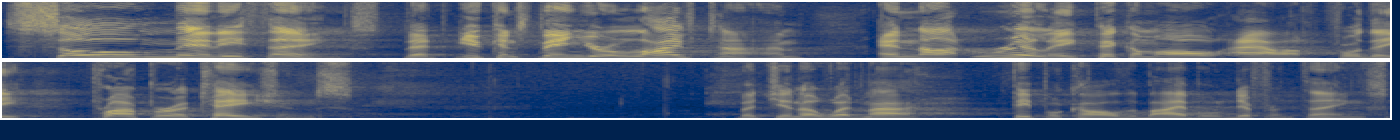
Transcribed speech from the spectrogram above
so many things that you can spend your lifetime and not really pick them all out for the proper occasions. But you know what my people call the Bible different things.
